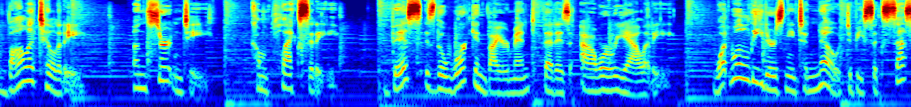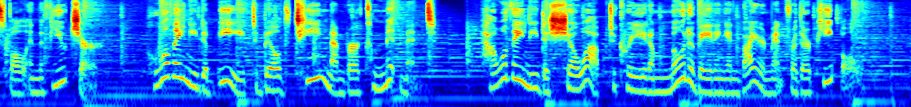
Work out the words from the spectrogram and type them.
volatility, uncertainty, complexity. This is the work environment that is our reality. What will leaders need to know to be successful in the future? Who will they need to be to build team member commitment? How will they need to show up to create a motivating environment for their people?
